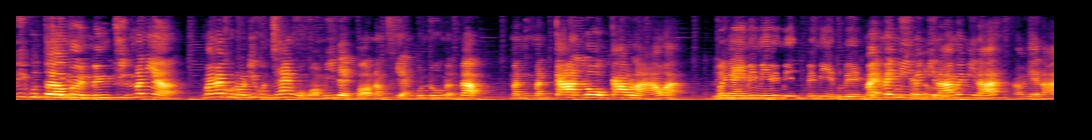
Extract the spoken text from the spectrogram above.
นี่คุณเติมหมื่นหนึ่งจริงปะเนี่ย ไม่ไม่คุณโทนี่คุณแช่งผมเหรอมีเด็กบอกน้ำเสียงคุณดูเหมือนแบบ มันมันก้านโลกก้าวร้าวอะ ไม่มีไม่มีไม่มีไม่มีคุณเบไม่ไม่มีไม่มีนะไม่มีนะโอเคนะ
